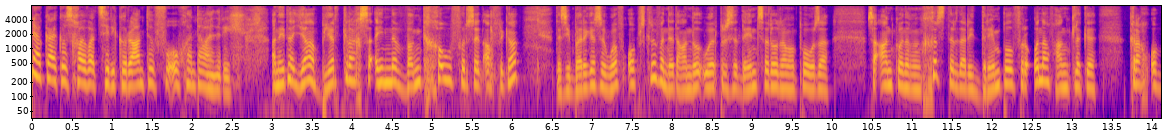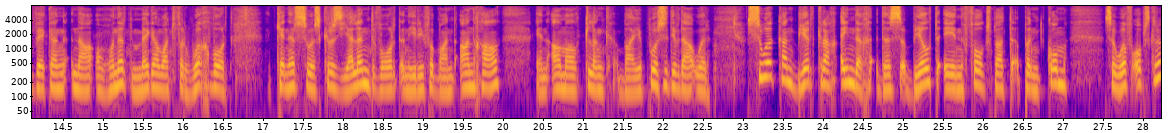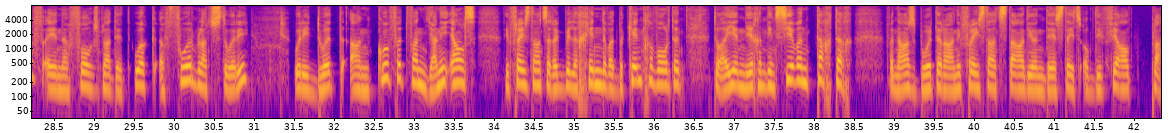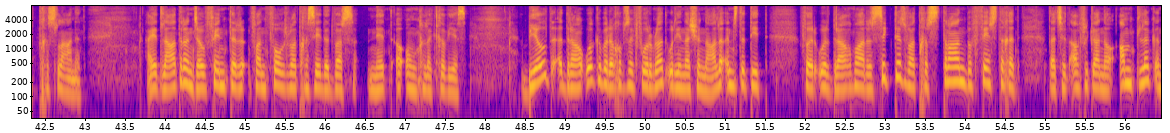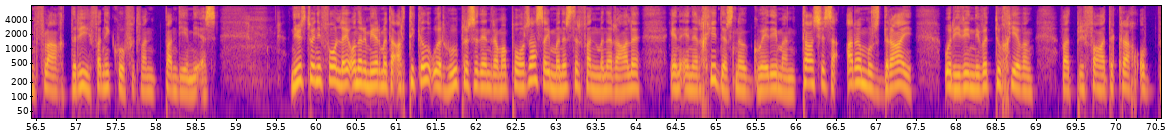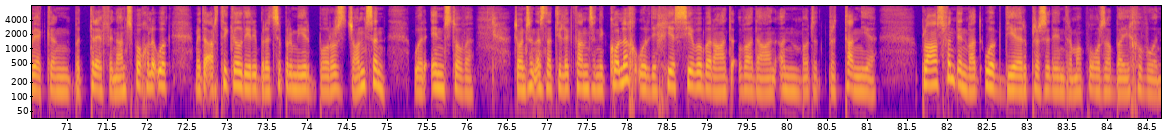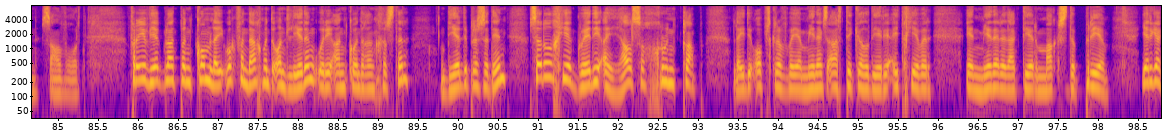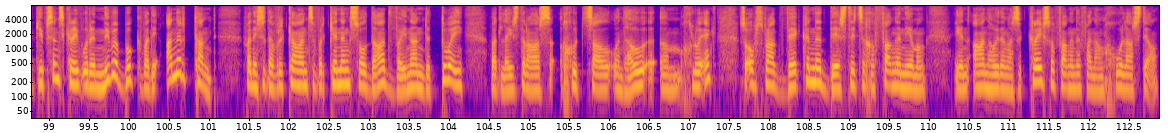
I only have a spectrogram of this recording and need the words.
Nou kyk ons gou wat sê die koerante vanoggend Heinrich. Aneta ja, beerdkrag se einde wink gou vir Suid-Afrika. Dis die burger se hoofopskrif en dit handel oor president Cyril Ramaphosa se aankondiging gister dat die drempel vir onafhanklike kragopwekking na 100 megawatt verhoog word. Kenners soos Chris Jelland word in hierdie verband aangehaal en almal klink baie positief daaroor. So kan beerdkrag eindig. Dis beeld en volksblad.com se hoofopskrif en Volksblad het ook 'n voorblad storie oor die dood aan COVID van Janie Els, die Vrystaatse rugby legende wat bekend geword het toe hy in 1987 vanaas boter aan die Vrystaat stadion destyds op die veld plat geslaan het. Hy het later aan Joe Venter van Volksblad gesê dit was net 'n ongeluk geweest. Beeld dra ook 'n berig op sy voorblad oor die Nasionale Instituut vir Oordraagbare Siektes wat gisteraan bevestig het dat Suid-Afrika nou amptelik in vlaag 3 van die COVID-pandemie is. News24 lê onder meer met 'n artikel oor hoe president Ramaphosa sy minister van minerale en energie, dis nou Gwedi Mantashe se arm moes draai oor hierdie nuwe toegewing wat private kragopwekking betref en dan spog hulle ook met 'n artikel deur die Britse premier Boris Johnson oor enstowwe. Johnson is natuurlik tans in die kollig oor die G7 beraad wat daar in Brittanje plaasvind en wat ook deur president Ramaphosa bygewoon sal word. Vryeweekblad.com lê ook vandag met 'n ontleding oor die aankondiging gister deur die president. Cyril gee Gwedi 'n helse groen klap, lê die opskrif by 'n meningsartikel deur die uitgewer en mede-redakteur Max de Pre. Erika Gibson skryf oor 'n nuwe boek wat die ander kant van die Suid-Afrikaanse verkenningssoldaat Wynand de Tooi wat luisteraars goed sal onthou, um, glo ek, so opspraak wekkende destydse gevangeneming en aanhouding as 'n krygsgevangene van Angola stel.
